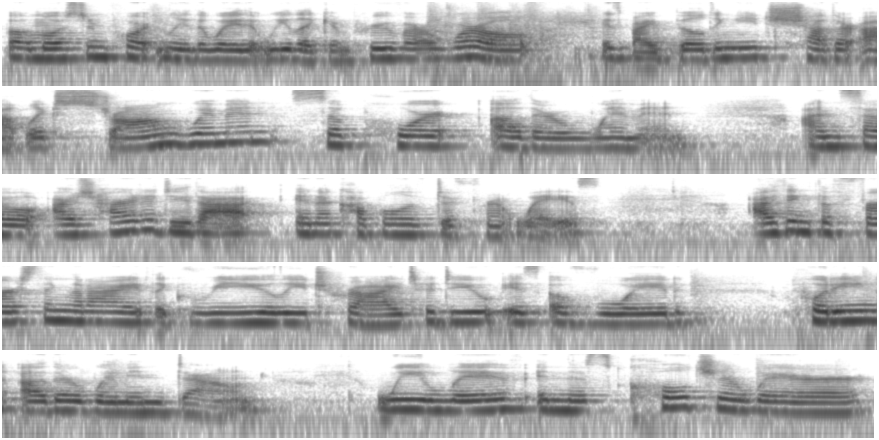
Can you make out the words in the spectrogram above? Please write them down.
But most importantly, the way that we like improve our world is by building each other up. Like strong women support other women. And so I try to do that in a couple of different ways. I think the first thing that I like really try to do is avoid putting other women down. We live in this culture where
